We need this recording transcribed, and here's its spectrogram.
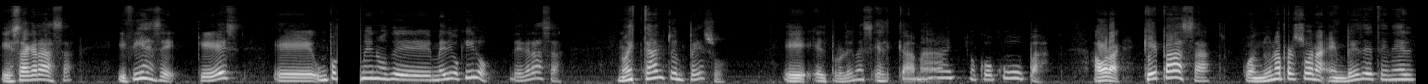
esa grasa, y fíjense que es eh, un poco menos de medio kilo de grasa. No es tanto en peso. Eh, el problema es el tamaño que ocupa. Ahora, ¿qué pasa cuando una persona, en vez de tener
